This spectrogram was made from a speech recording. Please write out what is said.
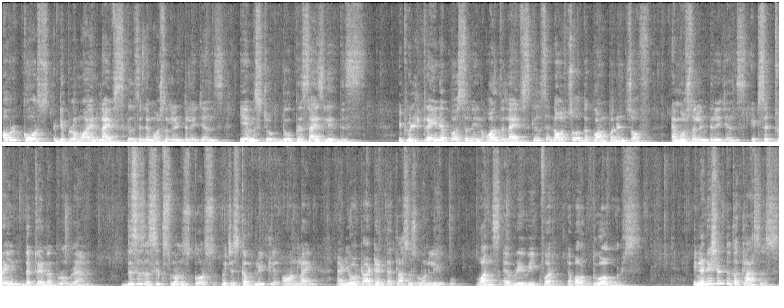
Our course Diploma in Life Skills and Emotional Intelligence aims to do precisely this. It will train a person in all the life skills and also the components of emotional intelligence. It's a train the trainer program. This is a six months course which is completely online and you have to attend the classes only once every week for about two hours. In addition to the classes,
